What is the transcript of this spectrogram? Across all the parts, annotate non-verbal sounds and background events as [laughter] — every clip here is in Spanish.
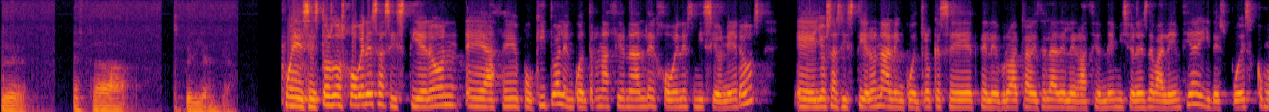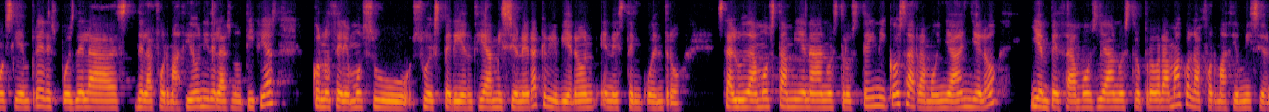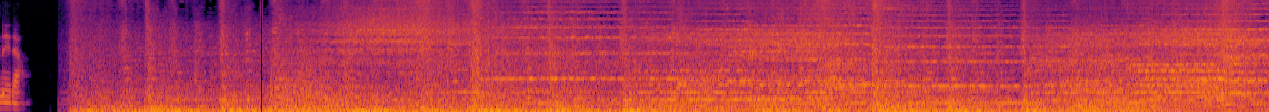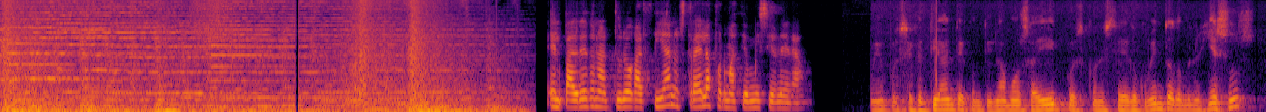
en esta experiencia. Pues estos dos jóvenes asistieron eh, hace poquito al Encuentro Nacional de Jóvenes Misioneros eh, ellos asistieron al encuentro que se celebró a través de la Delegación de Misiones de Valencia y después, como siempre, después de, las, de la formación y de las noticias, conoceremos su, su experiencia misionera que vivieron en este encuentro. Saludamos también a nuestros técnicos, a Ramón y a Ángelo, y empezamos ya nuestro programa con la formación misionera. El padre don Arturo García nos trae la formación misionera. Bien, pues efectivamente continuamos ahí pues, con este documento Dominus Jesús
